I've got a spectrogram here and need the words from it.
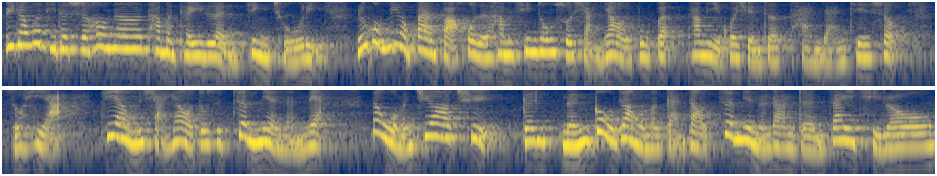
遇到问题的时候呢，他们可以冷静处理。如果没有办法获得他们心中所想要的部分，他们也会选择坦然接受。所以啊，既然我们想要的都是正面能量，那我们就要去。跟能够让我们感到正面能量的人在一起喽！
